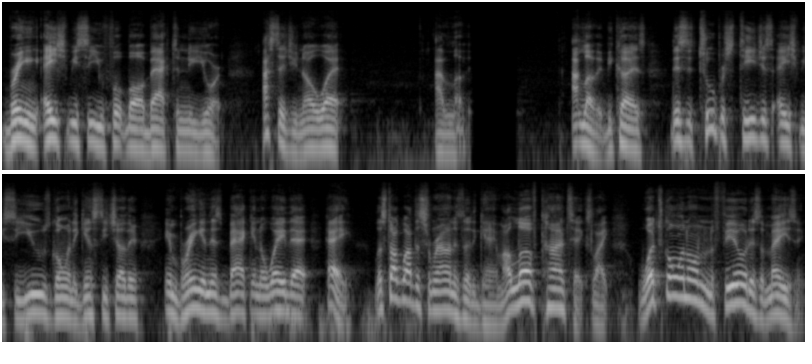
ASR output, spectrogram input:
bringing HBCU football back to New York. I said, you know what? I love it. I love it because this is two prestigious HBCUs going against each other and bringing this back in a way that, hey, let's talk about the surroundings of the game. I love context. Like, what's going on in the field is amazing.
